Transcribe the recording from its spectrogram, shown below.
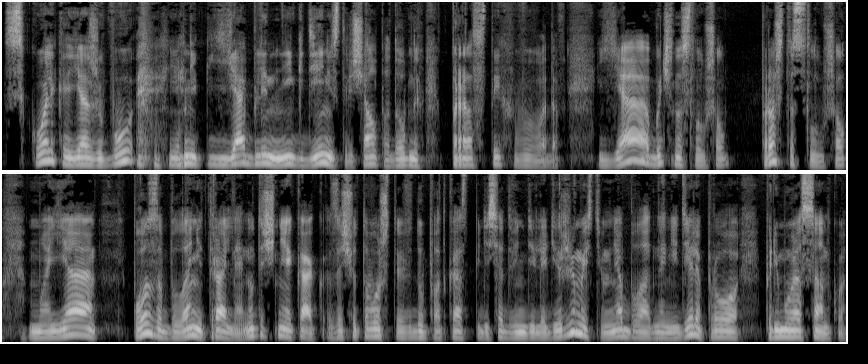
сколько я живу, я, не, я, блин, нигде не встречал подобных простых выводов. Я обычно слушал, просто слушал. Моя поза была нейтральная. Ну, точнее как, за счет того, что я веду подкаст «52 недели одержимости», у меня была одна неделя про прямую осанку.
